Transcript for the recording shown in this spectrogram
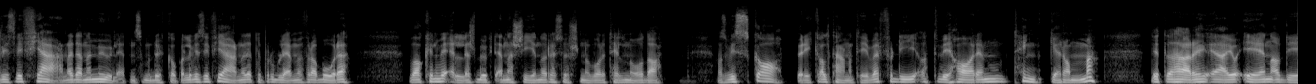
hvis vi fjerner denne muligheten som dukker opp, eller hvis vi fjerner dette problemet fra bordet, hva kunne vi ellers brukt energien og ressursene våre til nå da? Altså, vi skaper ikke alternativer fordi at vi har en tenkeramme. Dette her er jo en av de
